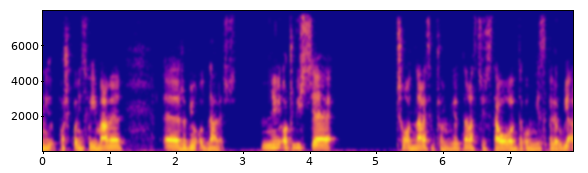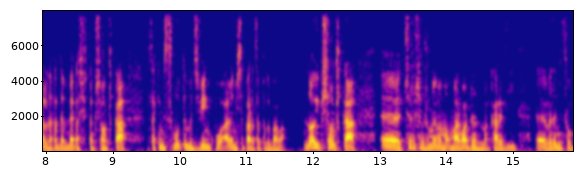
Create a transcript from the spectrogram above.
nie- poszukiwał nie swojej mamy, e, żeby ją odnaleźć. No i oczywiście, czy odnalazł, czy on nie odnalazł, co się stało, on tego nie spoileruję, ale naprawdę mega świetna książka, w takim smutnym wydźwięku, ale mi się bardzo podobała. No i książka, e, cieszę się, że moja mama umarła, Jen McCarthy, e, wydawnictwo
